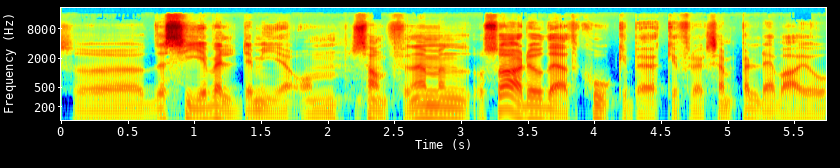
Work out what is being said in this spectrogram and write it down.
Så det sier veldig mye om samfunnet. Men også er det jo det at kokebøker, f.eks., det var jo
